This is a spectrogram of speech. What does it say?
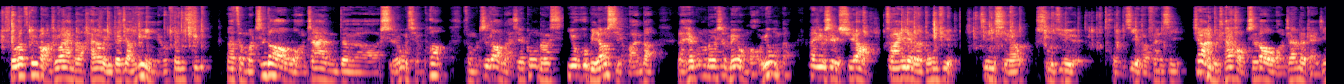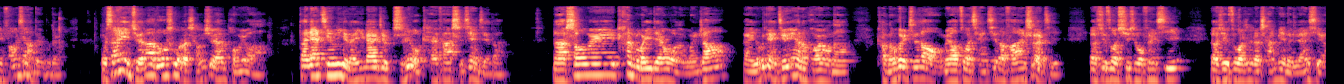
除了推广之外呢，还有一个叫运营分析。那怎么知道网站的使用情况？怎么知道哪些功能用户比较喜欢的，哪些功能是没有毛用的？那就是需要专业的工具进行数据统计和分析，这样你才好知道网站的改进方向，对不对？我相信绝大多数的程序员朋友啊，大家经历的应该就只有开发实现阶段。那稍微看过一点我的文章，哎，有点经验的朋友呢，可能会知道我们要做前期的方案设计，要去做需求分析，要去做这个产品的原型。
